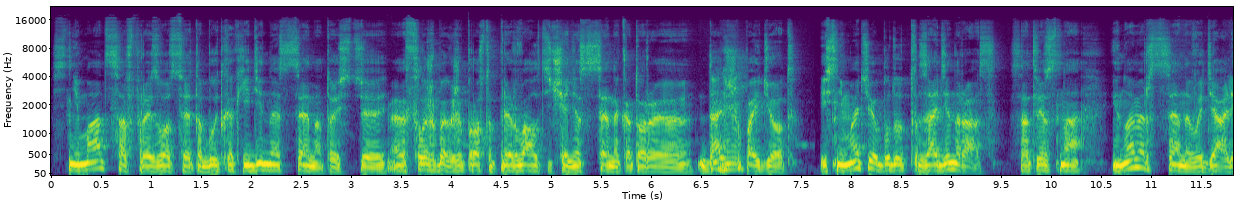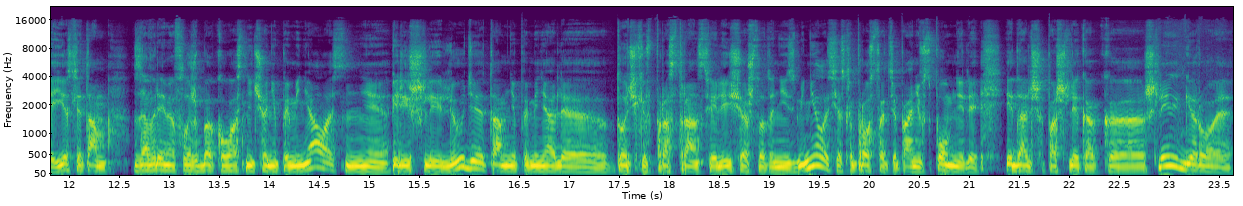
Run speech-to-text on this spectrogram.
сниматься в производстве это будет как единая сцена, то есть э, флешбэк же просто прервал течение сцены, которая дальше mm-hmm. пойдет, и снимать ее будут за один раз. Соответственно, и номер сцены в идеале, если там за время флешбека у вас ничего не поменялось, не перешли люди, там не поменяли точки в пространстве или еще что-то не изменилось, если просто типа они вспомнили и дальше пошли, как э, шли герои,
